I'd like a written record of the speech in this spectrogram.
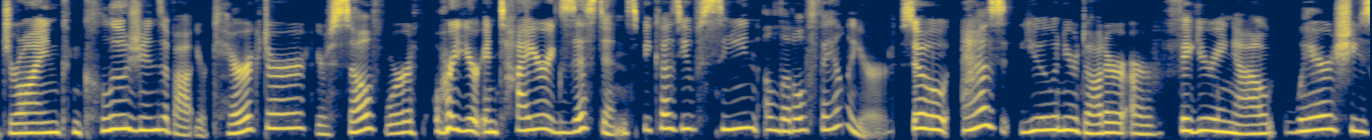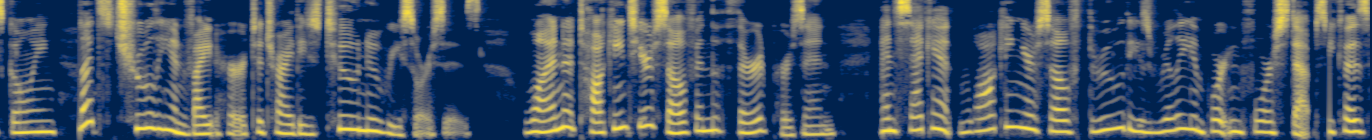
drawing conclusions about your character, your self worth, or your entire existence because you've seen a little failure. So, as you and your daughter are figuring out where she's going, let's truly invite her to try these two new resources. One, talking to yourself in the third person, and second, walking yourself through these really important four steps because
